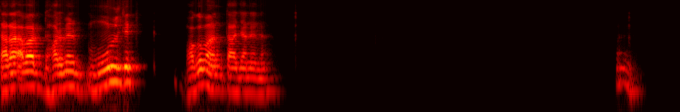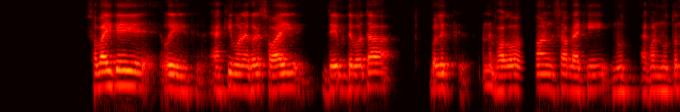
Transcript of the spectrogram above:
তারা আবার ধর্মের মূল যে ভগবান তা জানে না। সবাইকে ওই একই মনে করে, সবাই দেব দেবতা বলে মানে ভগবান সব একই এখন নতুন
